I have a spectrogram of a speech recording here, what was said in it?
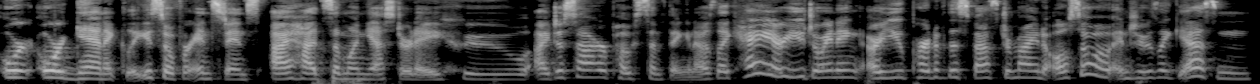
or organically. So for instance, I had someone yesterday who I just saw her post something and I was like, "Hey, are you joining? Are you part of this mastermind also?" And she was like, "Yes." And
